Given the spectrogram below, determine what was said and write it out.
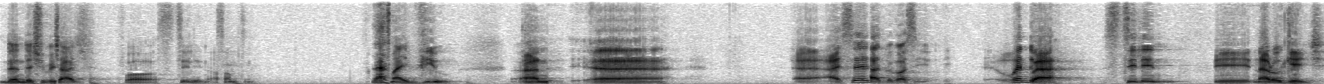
then they should be charged for stealing or something. That's my view. And uh, uh, I said that because when they were stealing the narrow gauge,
